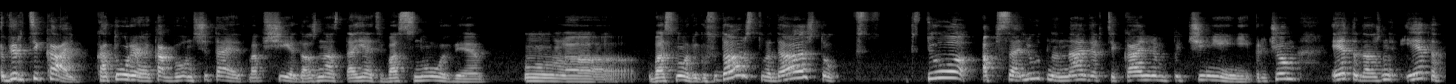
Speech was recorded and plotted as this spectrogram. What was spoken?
вертикаль, которая, как бы он считает, вообще должна стоять в основе, в основе государства, да, что все абсолютно на вертикальном подчинении. Причем это должно, это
